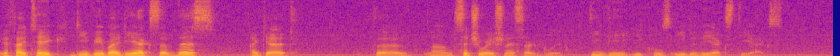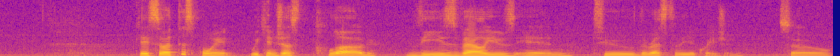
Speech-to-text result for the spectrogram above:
if I take dv by dx of this, I get the um, situation I started with, dv equals e to the x dx. Okay, so at this point, we can just plug these values in to the rest of the equation. So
